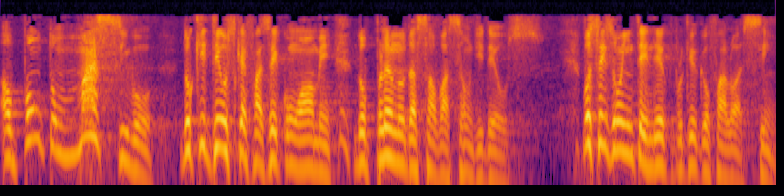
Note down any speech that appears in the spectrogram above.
ao ponto máximo do que Deus quer fazer com o homem, do plano da salvação de Deus. Vocês vão entender por que eu falo assim.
